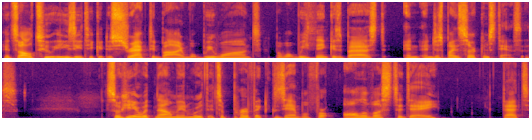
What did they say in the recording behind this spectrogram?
It's all too easy to get distracted by what we want, by what we think is best, and, and just by the circumstances. So, here with Naomi and Ruth, it's a perfect example for all of us today that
